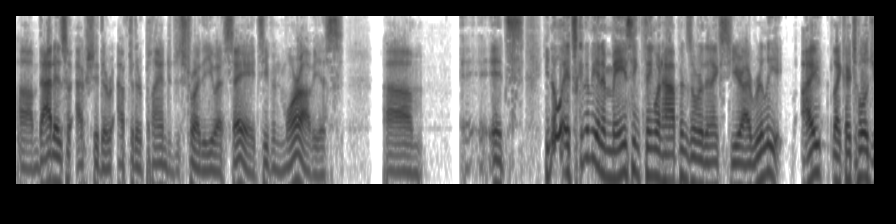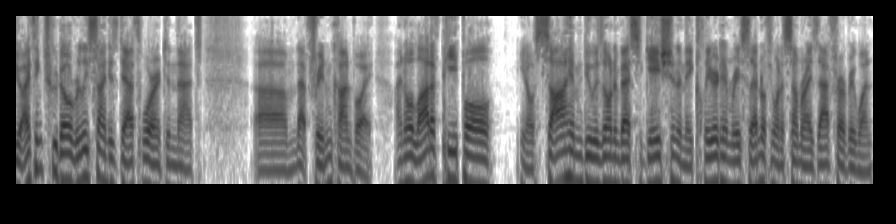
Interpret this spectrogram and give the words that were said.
Um, that is actually their after their plan to destroy the USA it's even more obvious. Um, it's you know it's going to be an amazing thing what happens over the next year. I really I like I told you I think Trudeau really signed his death warrant in that um, that freedom convoy. I know a lot of people you know, saw him do his own investigation and they cleared him recently. I don't know if you want to summarize that for everyone,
